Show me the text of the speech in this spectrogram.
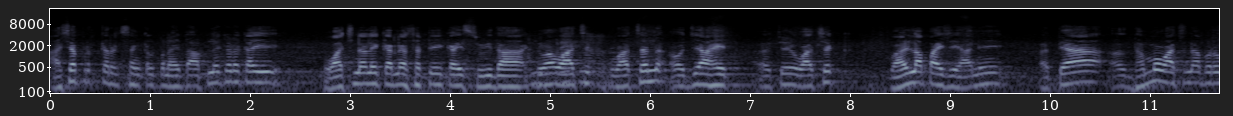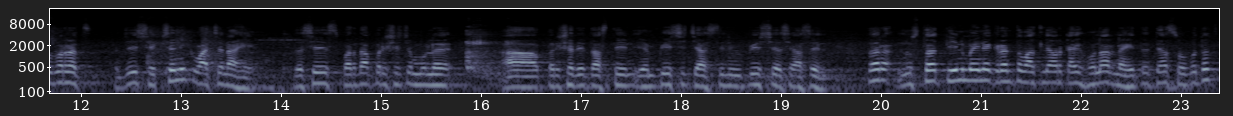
अशा प्रकारची संकल्पना आहे. तर आपल्याकडं काही वाचनालय करण्यासाठी काही सुविधा किंवा वाचक वाचन जे आहेत ते वाचक वाढला पाहिजे आणि त्या धम्म वाचनाबरोबरच जे शैक्षणिक वाचन आहे. जसे स्पर्धा परीक्षेचे मुलं अ, परीक्षा देत असतील एम पी एस सीचे असतील यू पी एस सी असे असेल तर नुसतं तीन महिने ग्रंथ वाचल्यावर काही होणार नाही. तर त्यासोबतच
